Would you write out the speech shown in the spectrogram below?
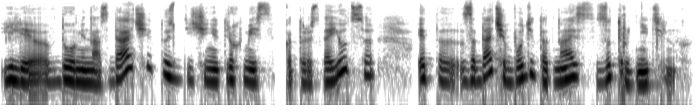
или в доме на сдаче, то есть в течение трех месяцев, который сдается, эта задача будет одна из затруднительных.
